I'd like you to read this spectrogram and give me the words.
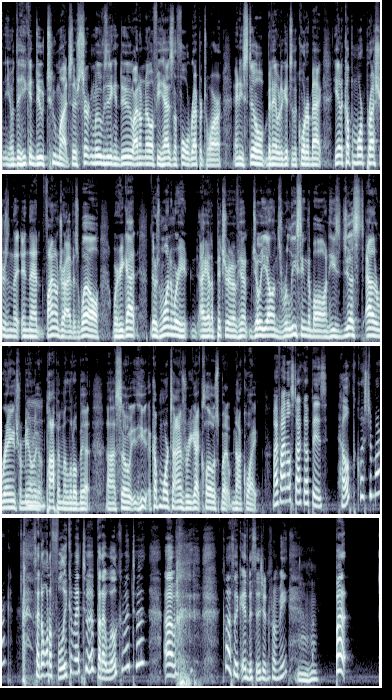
You know that he can do too much. There's certain moves that he can do. I don't know if he has the full repertoire, and he's still been able to get to the quarterback. He had a couple more pressures in the in that final drive as well, where he got. There's one where he, I got a picture of him. Jayden Daniels releasing the ball, and he's just out of range from being able Mm-hmm. to pop him a little bit. Uh, so he a couple more times where he got close, but not quite. My final stock up is health question mark. So I don't want to fully commit to it, but I will commit to it. Um, classic indecision from me. Mm-hmm. But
